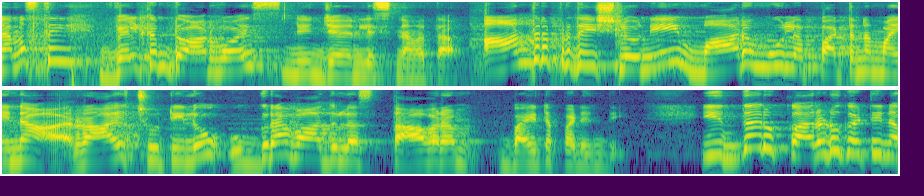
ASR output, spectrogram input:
నమస్తే వెల్కమ్ టు ఆర్ వాయిస్. నేను జర్నలిస్ట్ నవత. ఆంధ్రప్రదేశ్లోని మారుమూల పట్టణమైన రాయచోటిలో ఉగ్రవాదుల స్థావరం బయటపడింది. ఇద్దరు కరుడుగట్టిన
